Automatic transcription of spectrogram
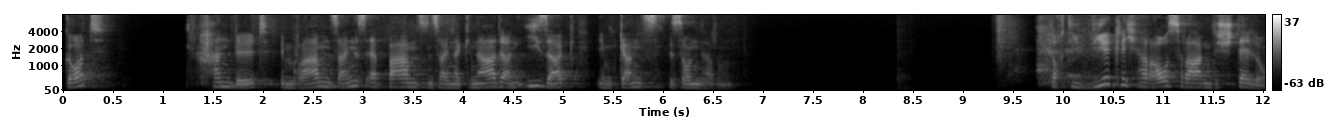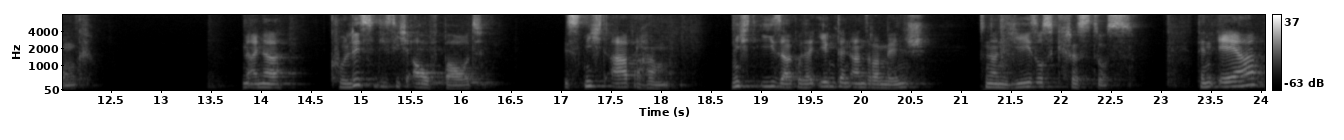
Gott handelt im Rahmen seines Erbarmens und seiner Gnade an Isaac im ganz Besonderen. Doch die wirklich herausragende Stellung in einer Kulisse, die sich aufbaut, ist nicht Abraham, nicht Isaac oder irgendein anderer Mensch, sondern Jesus Christus. Denn er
